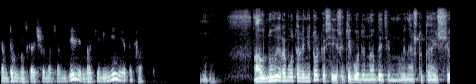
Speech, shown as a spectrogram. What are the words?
там трудно сказать, что на самом деле, но тем не менее это факт. А ну вы работали не только все эти годы над этим, вы, наверное, что-то еще,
